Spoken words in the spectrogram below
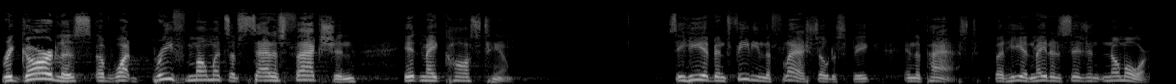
Regardless of what brief moments of satisfaction it may cost him. See, he had been feeding the flesh, so to speak, in the past, but he had made a decision no more.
